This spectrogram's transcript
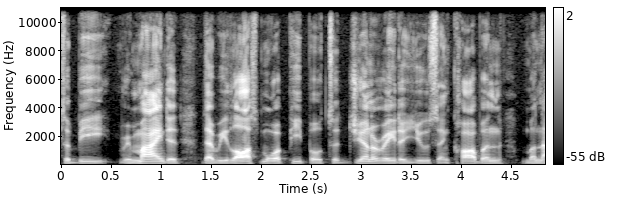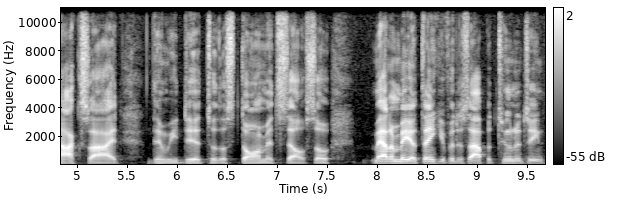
to be reminded that we lost more people to generator use and carbon monoxide than we did to the storm itself. So, Madam Mayor, thank you for this opportunity.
